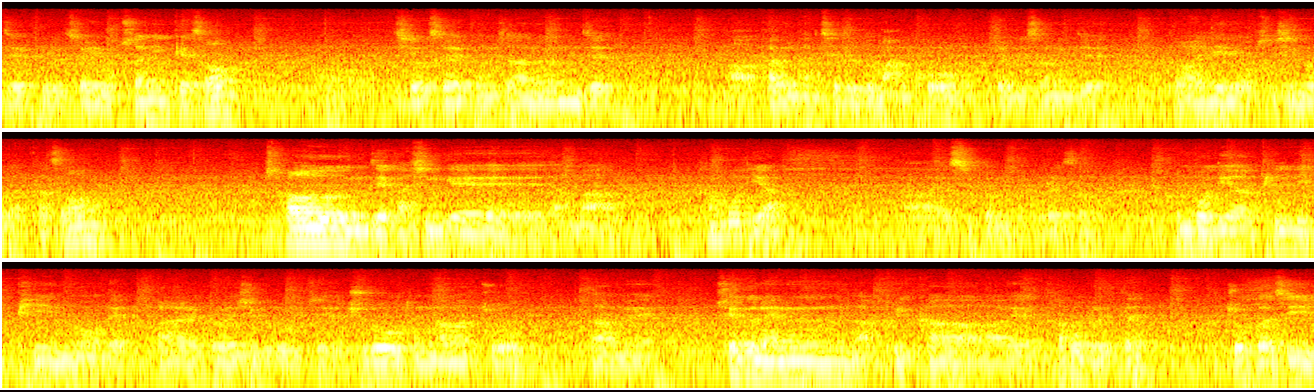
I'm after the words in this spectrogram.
이제 그 저희 목사님께서 어, 지역사회 봉사는 이제 어, 다른 단체들도 많고 여기서는 이제 더 할 일이 없으신 것 같아서 처음 이제 가신 게 아마 캄보디아 아, 였을 겁니다. 그래서 캄보디아, 필리핀, 뭐 네팔 그런 식으로 이제 주로 동남아 쪽, 그다음에 최근에는 아프리카의 카보베르데 그쪽까지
